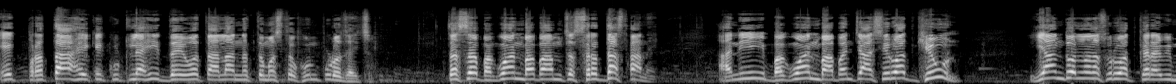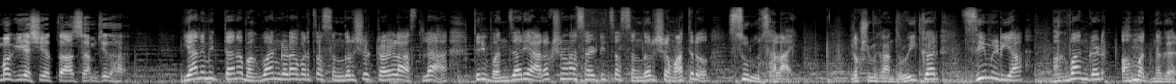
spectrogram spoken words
एक प्रथा आहे की कुठल्याही दैवताला नतमस्तक होऊन पुढं जायचं. तसं भगवान बाबा आमचं श्रद्धास्थान आहे. आणि भगवान बाबांचे आशीर्वाद घेऊन या आंदोलनाला सुरुवात करावी मग यश येतं असं आमची धारणा या निमित्तानं भगवानगडावरचा संघर्ष टळला असला तरी वंजारी आरक्षणासाठीचा संघर्ष मात्र सुरू झालाय. लक्ष्मीकांत रुईकर झी मीडिया भगवानगड अहमदनगर.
